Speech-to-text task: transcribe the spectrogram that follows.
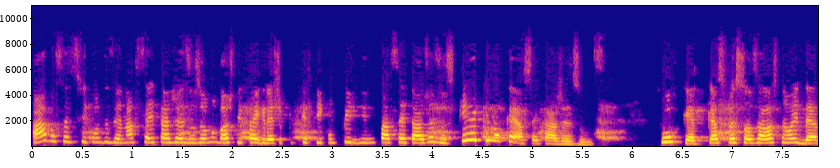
Ah, vocês ficam dizendo, aceita Jesus. Eu não gosto de ir para a igreja porque ficam pedindo para aceitar Jesus. Quem é que não quer aceitar Jesus? Por quê? Porque as pessoas elas têm uma ideia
